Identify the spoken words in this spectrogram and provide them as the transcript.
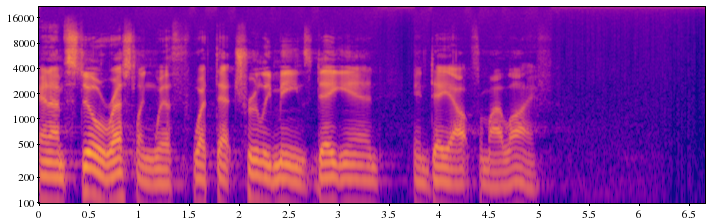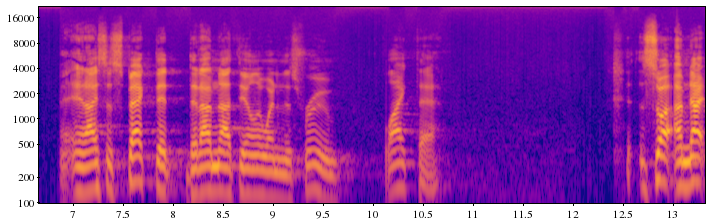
and I'm still wrestling with what that truly means day in and day out for my life. And I suspect that, that I'm not the only one in this room like that. So I'm not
